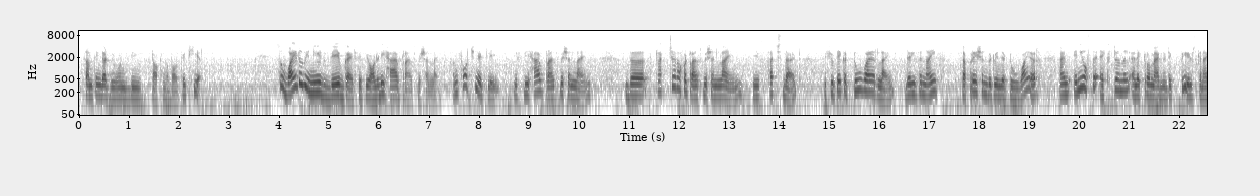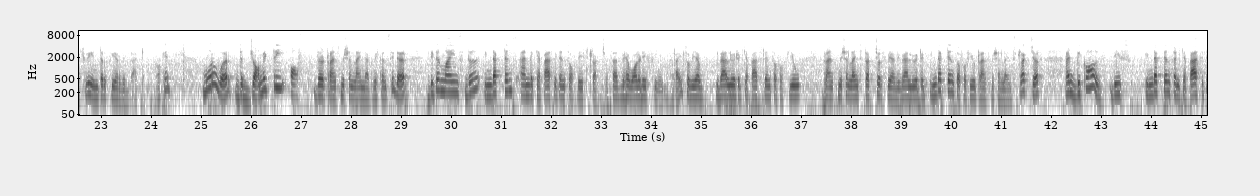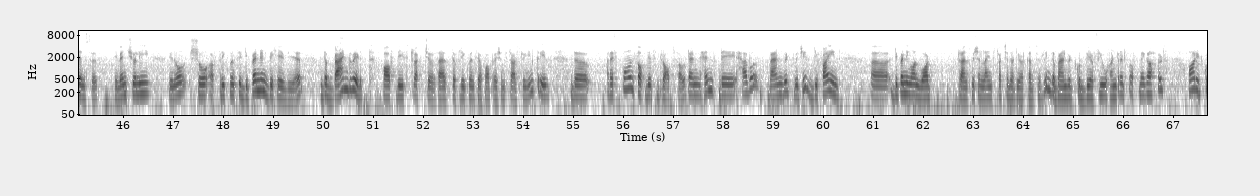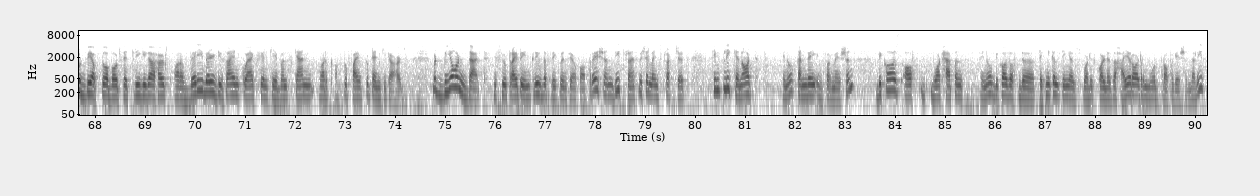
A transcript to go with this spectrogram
something that we won't be talking about it here. So why do we need waveguides if we already have transmission lines? Unfortunately, if we have transmission lines, the structure of a transmission line is such that if you take a two wire line, there is a nice separation between the two wires and any of the external electromagnetic fields can actually interfere with that. Okay. Moreover, the geometry of the transmission line that we consider determines the inductance and the capacitance of these structures as we have already seen right. So, we have evaluated capacitance of a few transmission line structures, we have evaluated inductance of a few transmission line structures and because these inductance and capacitances eventually you know show a frequency dependent behavior, the bandwidth of these structures as the frequency of operation starts to increase, the response of this drops out and hence they have a bandwidth which is defined uh, depending on what transmission line structure that you are considering. The bandwidth could be a few hundreds of megahertz or it could be up to about say 3 gigahertz or a very well designed coaxial cables can work up to 5 to 10 gigahertz. But beyond that if you try to increase the frequency of operation these transmission line structures simply cannot you know convey information because of what happens you know because of the technical thing as what is called as a higher order mode propagation that is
